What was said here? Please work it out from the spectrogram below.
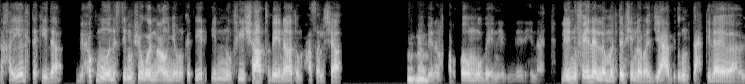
تخيلت كده بحكم ونستي مش اقعد معاهم يوم كثير إنه في شاط بيناتهم حصل شاط ما. بين الخرطوم وبين هناك لأنه فعلا لما تمشي نرجعها بتقوم تحكي لها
